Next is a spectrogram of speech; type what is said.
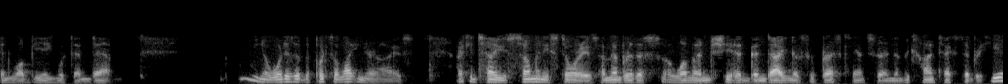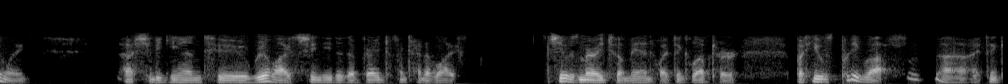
and well-being within them. You know, what is it that puts a light in your eyes? I can tell you so many stories. I remember this woman, she had been diagnosed with breast cancer, and in the context of her healing, uh, she began to realize she needed a very different kind of life. She was married to a man who I think loved her, but he was pretty rough. Uh, I think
